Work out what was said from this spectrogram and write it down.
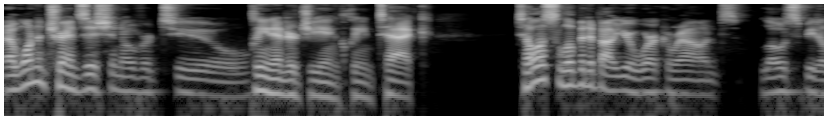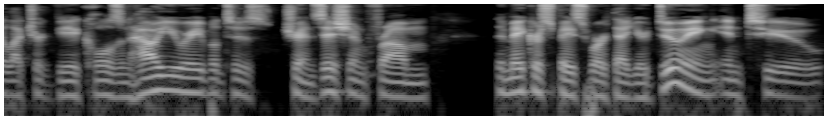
I want to transition over to clean energy and clean tech. Tell us a little bit about your work around low speed electric vehicles and how you were able to transition from the makerspace work that you're doing into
